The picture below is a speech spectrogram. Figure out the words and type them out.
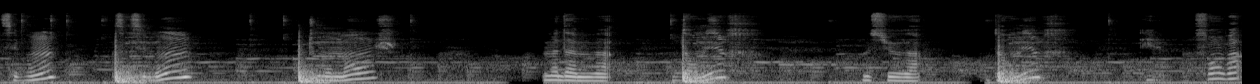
C'est bon, ça c'est bon, tout le monde mange, madame va dormir, monsieur va dormir, et l'enfant va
